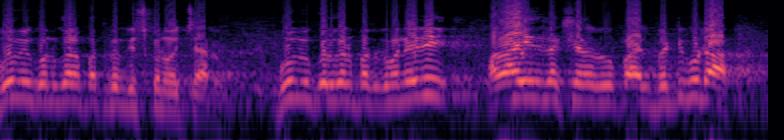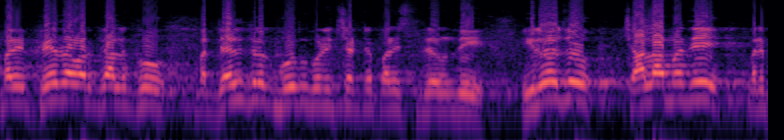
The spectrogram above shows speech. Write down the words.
భూమి కొనుగోలు పథకం తీసుకొని వచ్చారు. భూమి కొనుగోలు పథకం అనేది పదహైదు లక్షల రూపాయలు పెట్టి కూడా మరి పేద వర్గాలకు మరి దళితులకు భూమి కొనిచ్చే పరిస్థితి ఉంది. ఈరోజు చాలామంది మరి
